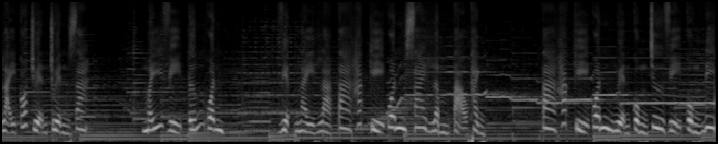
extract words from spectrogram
Lại có chuyện truyền ra. Mấy vị tướng quân, Việc này là ta hắc kỳ quân sai lầm tạo thành. Ta hắc kỳ quân nguyện cùng chư vị cùng đi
